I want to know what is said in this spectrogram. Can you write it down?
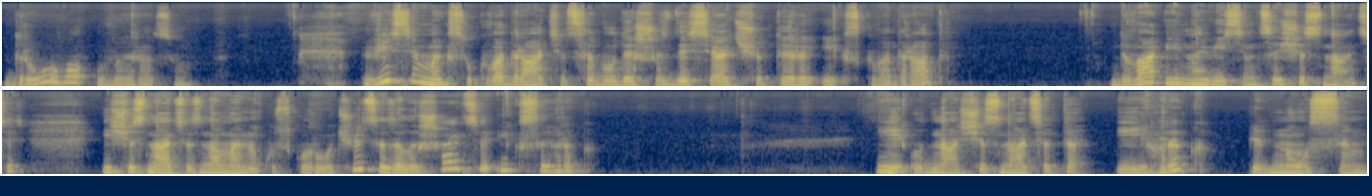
другого виразу. 8х у квадраті це буде 64х квадрат. 2 і на 8 це 16. І 16 знаменнику скорочується, залишається xy. І 1 16 y підносимо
